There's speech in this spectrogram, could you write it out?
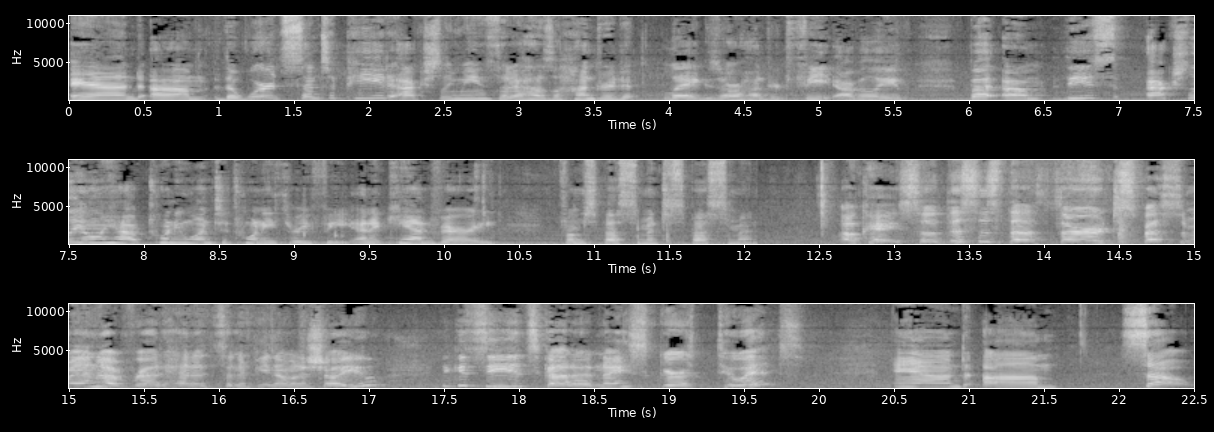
And um, the word centipede actually means that it has 100 legs or 100 feet, I believe. But um, these actually only have 21 to 23 feet, and it can vary from specimen to specimen. Okay, so this is the third specimen of red-headed centipede I'm going to show you. You can see it's got a nice girth to it. And um, so,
